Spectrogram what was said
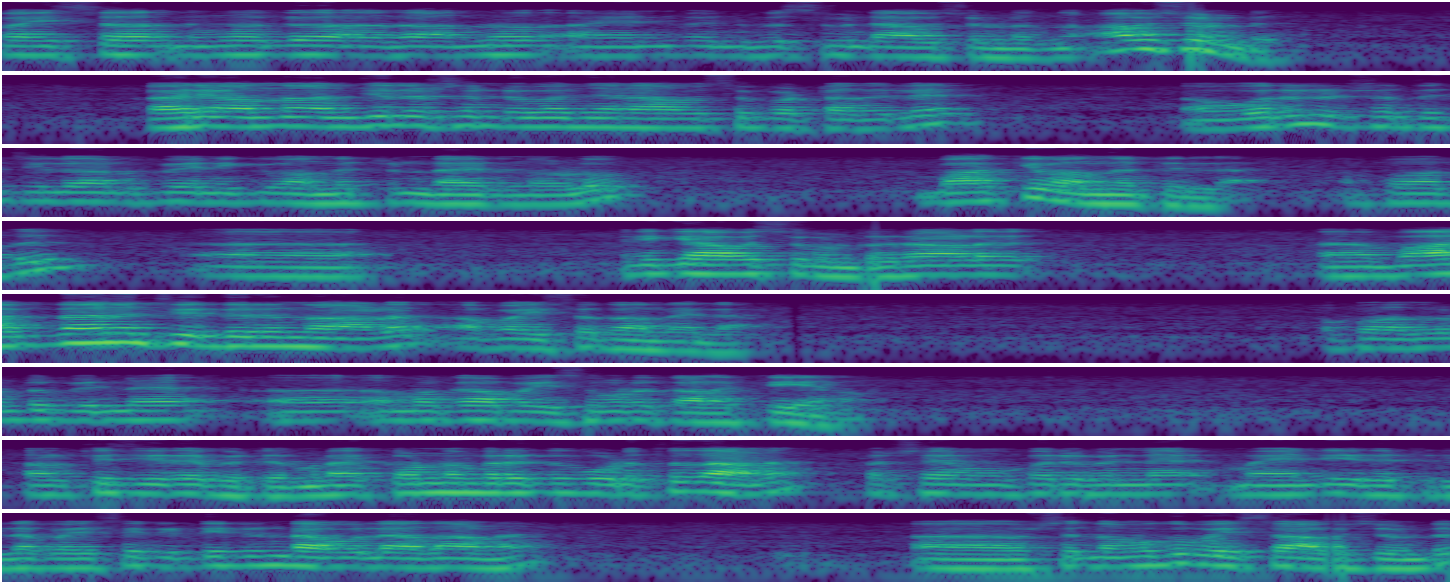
പൈസ നിങ്ങൾക്ക് അത് അന്ന് ഇൻവെസ്റ്റ്മെന്റ് ആവശ്യമുണ്ടെന്ന്. ആവശ്യമുണ്ട്. കാര്യം അന്ന് അഞ്ച് ലക്ഷം രൂപ ഞാൻ ആവശ്യപ്പെട്ടതിൽ ഒരു ലക്ഷത്തി ചില രൂപ എനിക്ക് വന്നിട്ടുണ്ടായിരുന്നുള്ളൂ. ബാക്കി വന്നിട്ടില്ല. അപ്പോൾ അത് എനിക്ക് ആവശ്യമുണ്ട് ഒരാൾ വാഗ്ദാനം ചെയ്തിരുന്ന ആൾ ആ പൈസ തന്നില്ല. അപ്പോൾ അതുകൊണ്ട് പിന്നെ നമുക്ക് ആ പൈസ കൂടെ കളക്ട് ചെയ്യണം. കളക്ട് ചെയ്തേ പറ്റും. നമ്മുടെ അക്കൗണ്ട് നമ്പറൊക്കെ കൊടുത്തതാണ്. പക്ഷേ മൂപ്പർ പിന്നെ മൈൻഡ് ചെയ്തിട്ടില്ല. പൈസ കിട്ടിയിട്ടുണ്ടാവില്ല അതാണ്. പക്ഷെ നമുക്ക് പൈസ ആവശ്യമുണ്ട്.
